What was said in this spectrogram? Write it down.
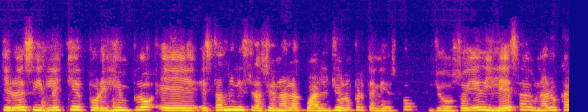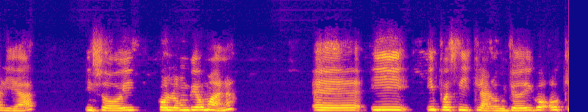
quiero decirle que, por ejemplo, esta administración a la cual yo no pertenezco, yo soy edilesa de una localidad y soy Colombia Humana. Y, y, pues sí, claro, yo digo, ok,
